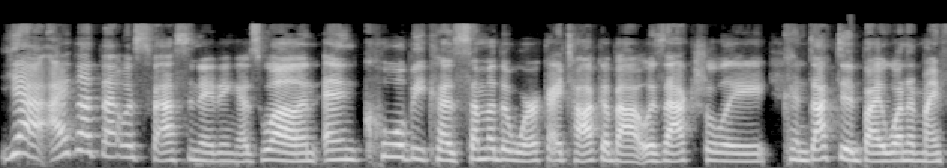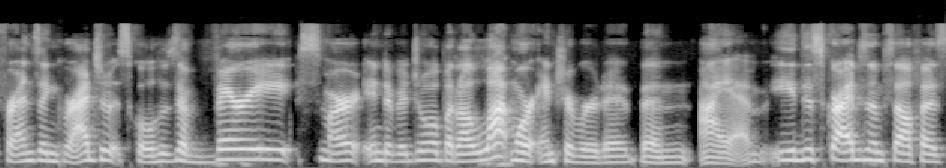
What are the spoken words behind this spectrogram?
yeah, I thought that was fascinating as well. And and cool because some of the work I talk about was actually conducted by one of my friends in graduate school who's a very smart individual, but a lot more introverted than I am. He describes himself as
